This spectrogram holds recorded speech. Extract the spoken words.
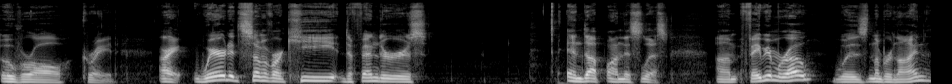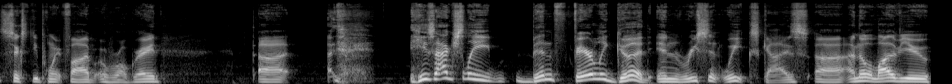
overall grade. All right, where did some of our key defenders end up on this list? Um, Fabian Moreau was number nine, 60.5 overall grade. Uh, he's actually been fairly good in recent weeks, guys. Uh, I know a lot of you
